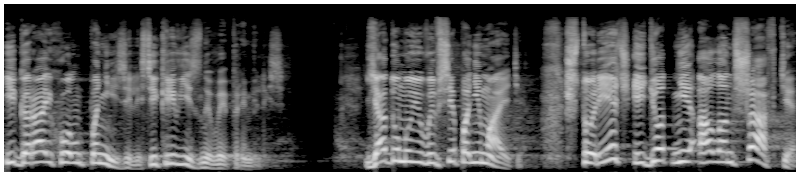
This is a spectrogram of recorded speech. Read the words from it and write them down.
и гора и холм понизились, и кривизны выпрямились. Я думаю, вы все понимаете, что речь идет не о ландшафте,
